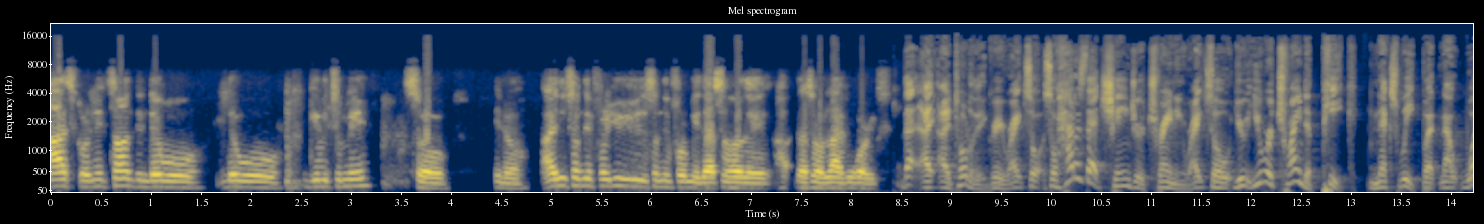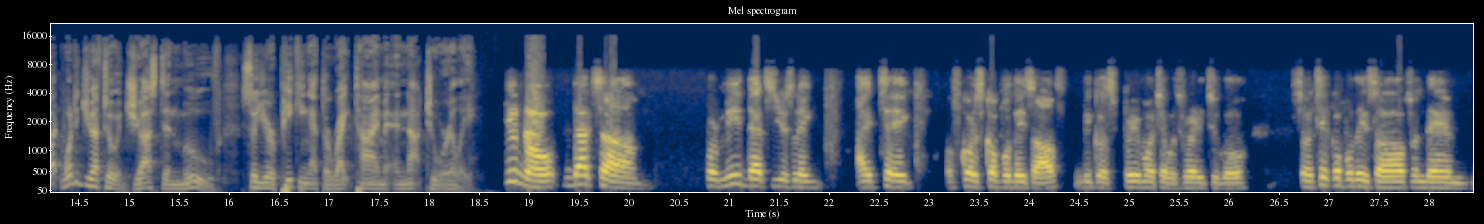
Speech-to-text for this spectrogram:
ask or need something, they will they will give it to me. So, you know, I do something for you, you do something for me. That's how they that's how life works. That I, I totally agree, right? So so how does that change your training, right? So you you were trying to peak next week, but now what what did you have to adjust and move so you're peaking at the right time and not too early? You know, that's um for me. That's just like I take, of course, a couple of days off because pretty much I was ready to go. So I take a couple of days off and then,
